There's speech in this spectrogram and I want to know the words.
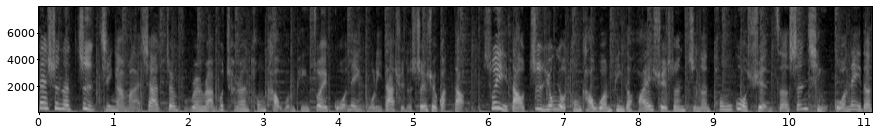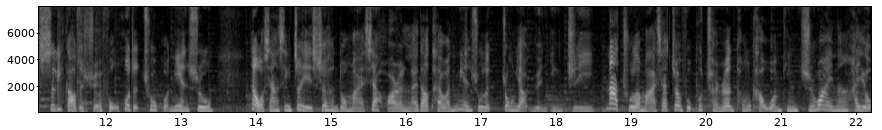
但是呢，至今啊，马来西亚政府仍然不承认统考文凭作为国内国立大学的升学管道，所以导致拥有统考文凭的华裔学生只能通过选择申请国内的私立高等学府或者出国念书。那我相信这也是很多马来西亚华人来到台湾念书的重要原因之一。那除了马来西亚政府不承认统考文凭之外呢，还有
